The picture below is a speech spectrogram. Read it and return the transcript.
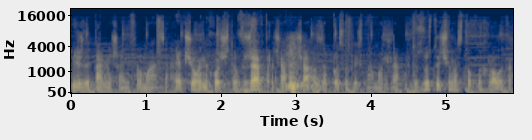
більш детальніша інформація. А якщо ви не хочете вже втрачати час, записуйтесь на марже. До зустрічі в наступних роликах.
